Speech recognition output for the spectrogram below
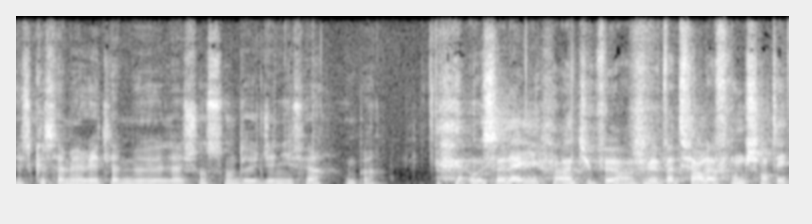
Est-ce que ça mérite la, chanson de Jennifer ou pas? Au soleil, hein, tu peux, hein, je vais pas te faire l'affront de chanter.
